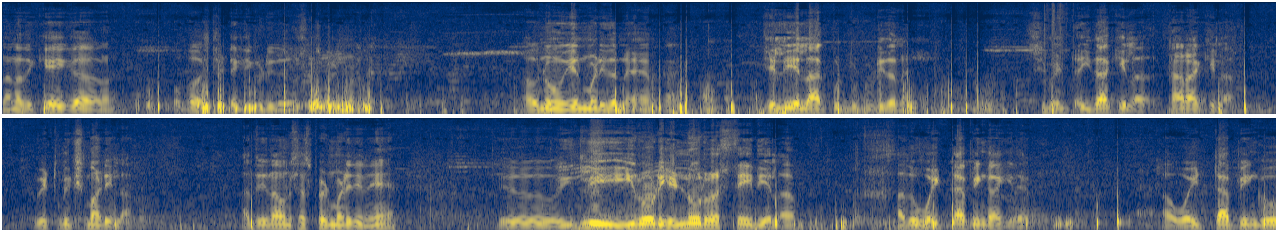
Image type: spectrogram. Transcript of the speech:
ನಾನು ಅದಕ್ಕೆ ಈಗ ಒಬ್ಬ ಸ್ಟೇಟ್ ಎಕ್ಸಿಕ್ಯೂಟಿವ್ ಸಸ್ಪೆಂಡ್ ಮಾಡಿದೆ. ಅವನು ಏನು ಮಾಡಿದ್ದಾನೆ? ಜಲ್ಲಿ ಎಲ್ಲ ಹಾಕ್ಬಿಟ್ಟು ಬಿಟ್ಬಿಟ್ಟಿದ್ದಾನೆ. ಸಿಮೆಂಟ್ ಇದಾಕಿಲ್ಲ ಟಾರ್ ಹಾಕಿಲ್ಲ, ವೆಟ್ ಮಿಕ್ಸ್ ಮಾಡಿಲ್ಲ. ಅದರಿಂದ ಅವನು ಸಸ್ಪೆಂಡ್ ಮಾಡಿದ್ದೀನಿ. ಇಲ್ಲಿ ಈ ರೋಡ್ ಹೆಣ್ಣೂರು ರಸ್ತೆ ಇದೆಯಲ್ಲ, ಅದು ವೈಟ್ ಟ್ಯಾಪಿಂಗ್ ಆಗಿದೆ. ಆ ವೈಟ್ ಟ್ಯಾಪಿಂಗು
